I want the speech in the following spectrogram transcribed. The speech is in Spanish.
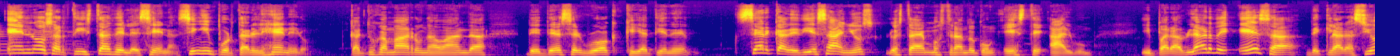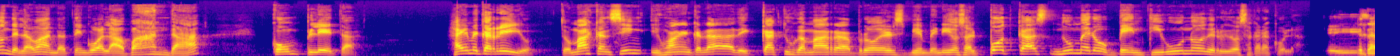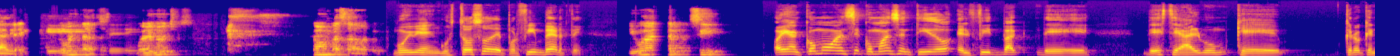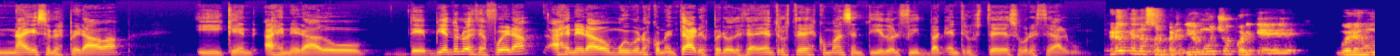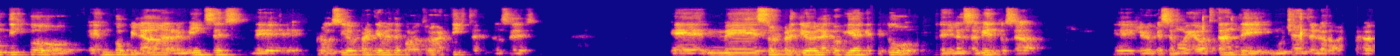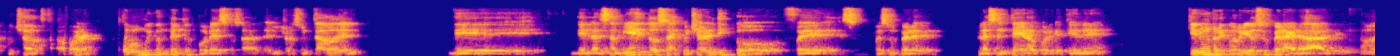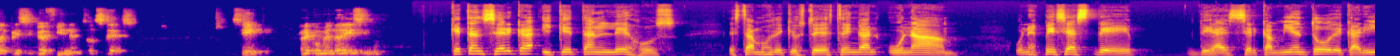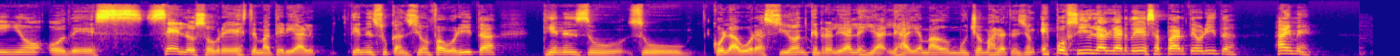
en los artistas de la escena, sin importar el género. Cactus Gamarra, una banda de desert rock que ya tiene cerca de 10 años, lo está demostrando con este álbum. Y para hablar de esa declaración de la banda, tengo a la banda completa. Jaime Carrillo, Tomás Cancín y Juan Encalada de Cactus Gamarra Brothers, bienvenidos al podcast número 21 de Ruidosa Caracola. ¿Qué tal? ¿Cómo estás? Buenas noches. ¿Cómo has pasado? Muy bien, gustoso de por fin verte. Igual, sí. Oigan, ¿cómo han, cómo han sentido el feedback de, de este álbum que creo que nadie se lo esperaba y que ha generado, viéndolo desde afuera, ha generado muy buenos comentarios, pero desde adentro ustedes, ¿cómo han sentido el feedback entre ustedes sobre este álbum? Creo que nos sorprendió mucho porque, bueno, es un disco, es un compilado de remixes de, producido prácticamente por otros artistas, entonces eh, me sorprendió la acogida que tuvo desde el lanzamiento, o sea, eh, creo que se ha movido bastante y mucha gente lo, ha escuchado hasta ahora. Estamos muy contentos por eso, o sea, el resultado del, del lanzamiento, o sea, escuchar el disco fue, fue súper placentero porque tiene, tiene un recorrido súper agradable, ¿no? De principio a fin, entonces, sí, recomendadísimo. ¿Qué tan cerca y qué tan lejos estamos de que ustedes tengan una, una especie de, de acercamiento, de cariño o de celo sobre este material. Tienen su canción favorita, tienen su, su colaboración que en realidad les, les ha llamado mucho más la atención. ¿Es posible hablar de esa parte ahorita? Jaime.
